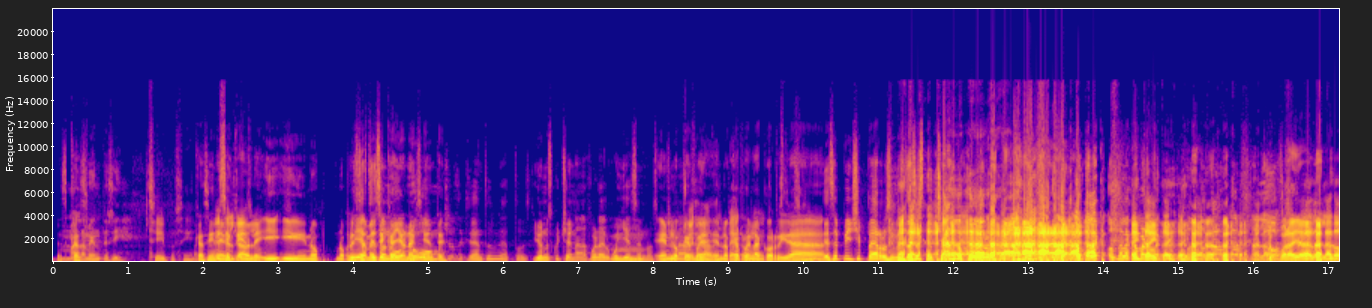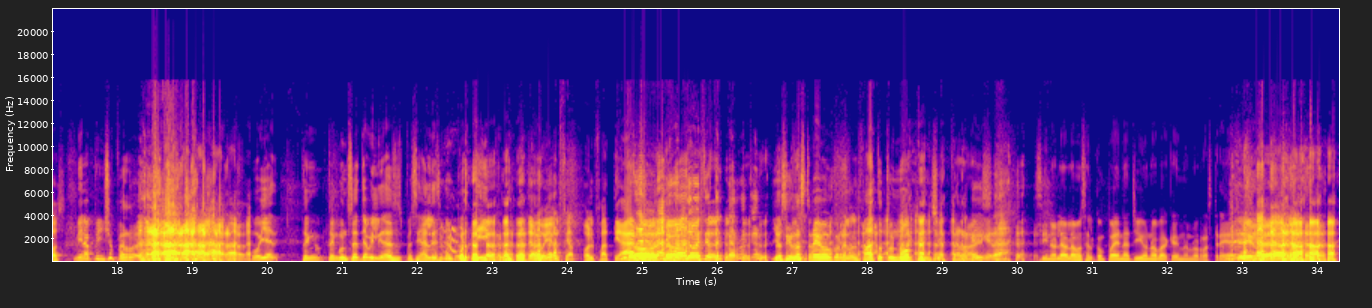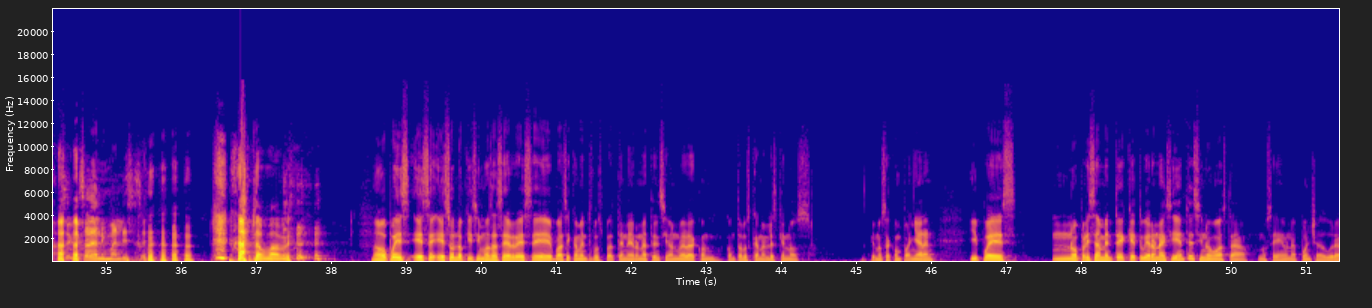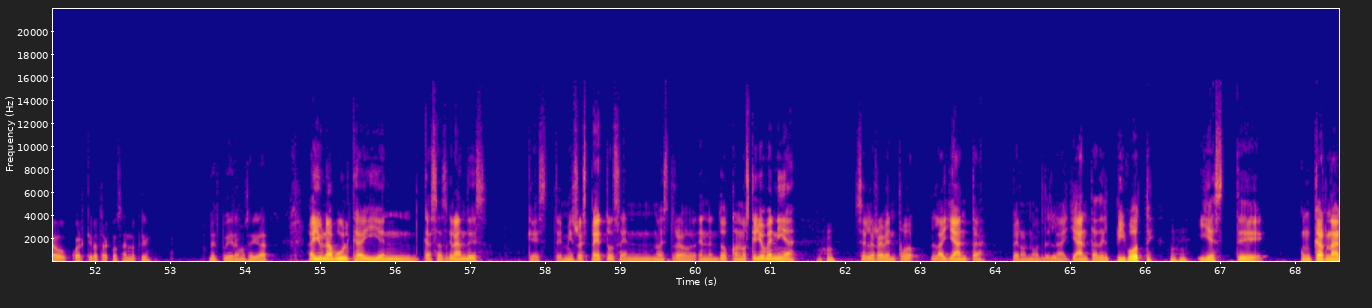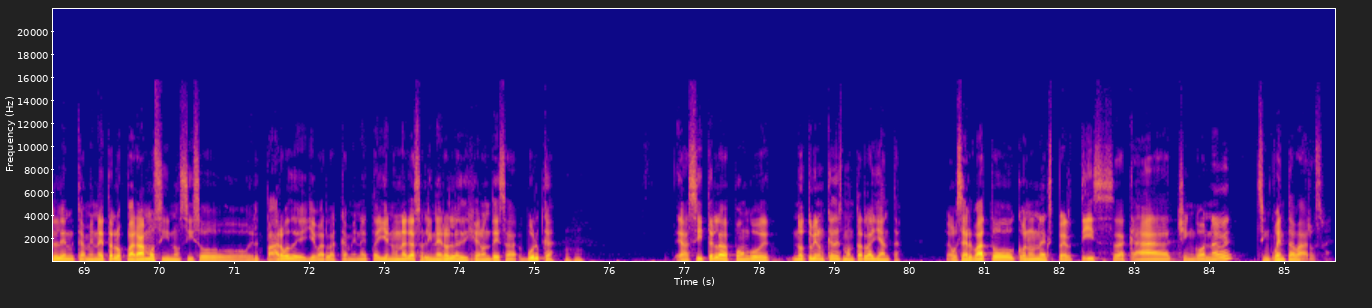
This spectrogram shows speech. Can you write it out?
Es Malamente, sí. Sí, pues sí. casi Es inevitable. Y, y no, no Oye, precisamente un no, no hubo accidente. muchos accidentes, güey, a todos. Yo no escuché nada fuera del güey ese, no Mm, escuché en lo nada. que fue, la en lo que fue la corrida. Ese pinche perro, si me estás escuchando, culero. ¿Dónde la, Ahí cámara, está, ahí güey? está, ahí está. ¿Dónde está? ¿Dónde está? La dos. Por allá. La, la dos. Mira, pinche perro. Oye, tengo, tengo un set de habilidades especiales y voy por ti. Te voy a olfa- olfatear. No, Yo el perro acá. Sí rastreo con el olfato, tú no, pinche perro que dijera. Si no le hablamos al compa de Nat Geo, ¿no? Para que nos lo rastree. Soy sabe animales. no mames. No, pues ese, eso lo que hicimos hacer es básicamente pues para tener una atención, ¿verdad? Con, con todos los canales que nos, que nos acompañaran. Y pues no precisamente que tuviera un accidente, sino hasta, no sé, una ponchadura o cualquier otra cosa en lo que les pudiéramos ayudar. Hay una vulca ahí en Casas Grandes, que este, mis respetos en nuestro, en el do- con los que yo venía, se le reventó la llanta, pero no de la llanta, del pivote. Y este, un carnal en camioneta lo paramos y nos hizo el paro de llevar la camioneta. Y en una gasolinera le dijeron de esa vulca. Así te la pongo. eh, No tuvieron que desmontar la llanta. O sea, el vato con una expertise acá chingona, güey. 50 varos, güey.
